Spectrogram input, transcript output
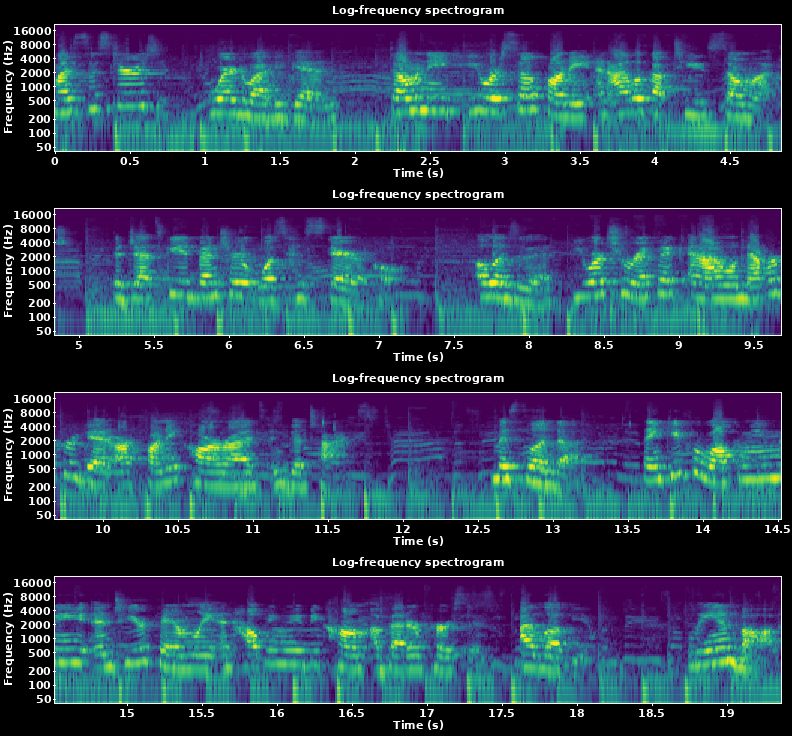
My sisters, where do I begin? Dominique, you are so funny and I look up to you so much. The jet ski adventure was hysterical. Elizabeth, you are terrific and I will never forget our funny car rides and good times. Miss Linda, thank you for welcoming me into your family and helping me become a better person. I love you. Lee and Bob,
